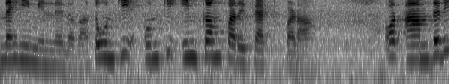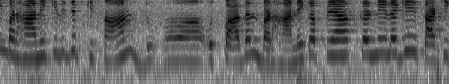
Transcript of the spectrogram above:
नहीं मिलने लगा। तो उनकी उनकी इनकम पर इफ़ेक्ट पड़ा। और आमदनी बढ़ाने के लिए जब किसान उत्पादन बढ़ाने का प्रयास करने लगे, ताकि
